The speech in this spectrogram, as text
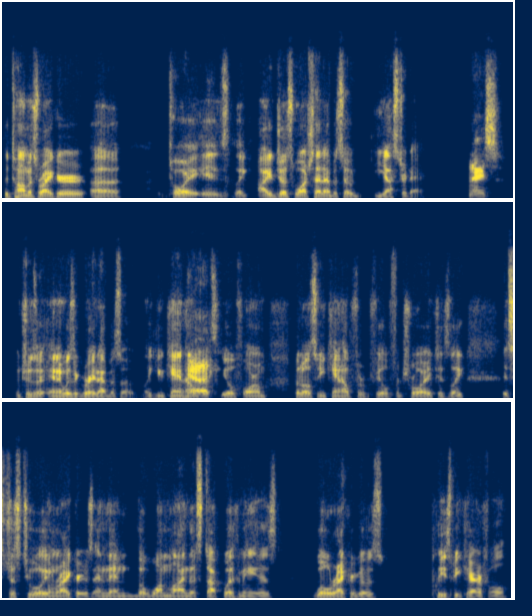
the Thomas Riker uh toy is like I just watched that episode yesterday, nice. which was a and it was a great episode. Like you can't help Yeah, but feel for him, but also you can't help for feel for Troi because like it's just two William Rikers. And then the one line that stuck with me is Will Riker goes, please be careful.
